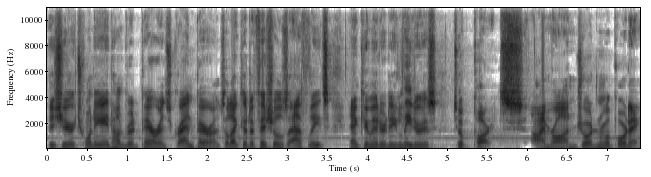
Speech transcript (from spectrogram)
This year, 2,800 parents, grandparents, elected officials, athletes, and community leaders took parts. I'm Ron Jordan reporting.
